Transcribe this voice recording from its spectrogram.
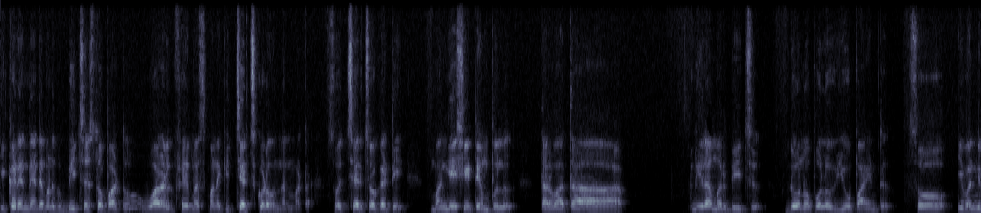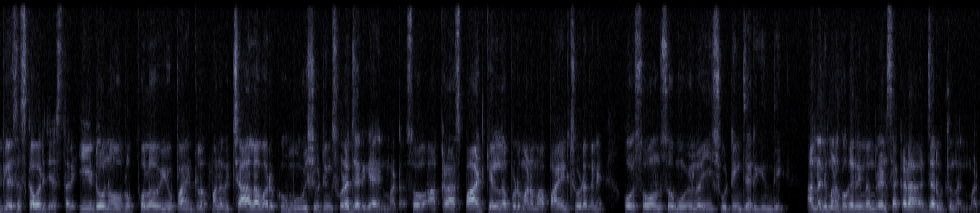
ఇక్కడ ఏంటంటే మనకు బీచెస్తో పాటు వరల్డ్ ఫేమస్ మనకి చర్చ్ కూడా ఉందన్నమాట. సో చర్చ్ ఒకటి మంగేషి టెంపుల్ తర్వాత Miramar beach Dona Paula view point. So ఇవన్నీ ప్లేసెస్ కవర్ చేస్తారు. ఈ డోనోపోలో వ్యూ పాయింట్లో మనకు చాలా వరకు మూవీ షూటింగ్స్ కూడా జరిగాయి అనమాట సో అక్కడ ఆ స్పాట్కి వెళ్ళినప్పుడు మనం ఆ పాయింట్ చూడగానే ఓ సోన్ సో మూవీలో ఈ షూటింగ్ జరిగింది అన్నది మనకు ఒక రిమెంబరెన్స్ అక్కడ జరుగుతుందన్నమాట.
